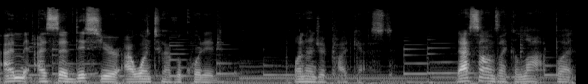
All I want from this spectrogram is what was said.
I'm, I said this year I want to have recorded 100 podcasts. That sounds like a lot, but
